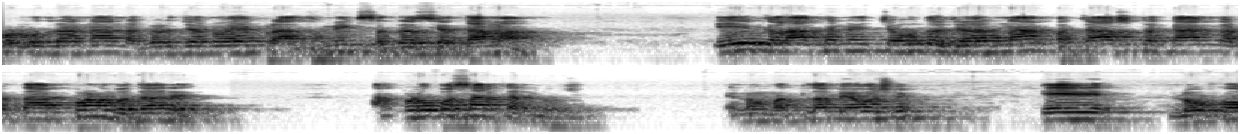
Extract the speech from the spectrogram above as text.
વડોદરાના નગરજનોએ પ્રાથમિક સદસ્યતામાં એક લાખ અને ચૌદ હજારના પચાસ ટકા કરતાં પણ વધારે આંકડો પસાર કરેલો છે. એનો મતલબ એવો છે કે લોકો,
